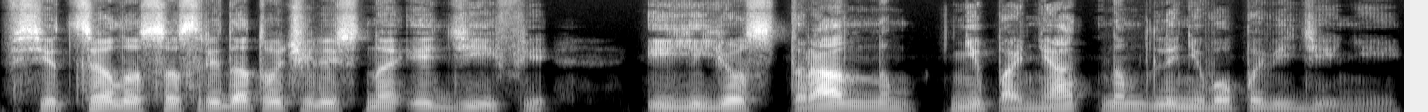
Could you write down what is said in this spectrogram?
всецело сосредоточились на Эдифе и ее странном, непонятном для него поведении.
